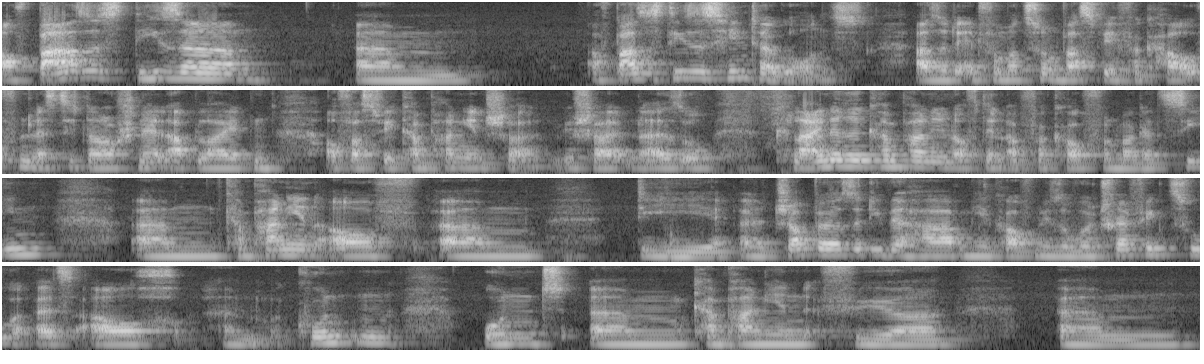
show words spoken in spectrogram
auf Basis dieser, ähm, auf Basis dieses Hintergrunds, also der Information, was wir verkaufen, lässt sich dann auch schnell ableiten, auf was wir Kampagnen schalten. Wir schalten also kleinere Kampagnen auf den Abverkauf von Magazinen, ähm, Kampagnen auf ähm, die äh, Jobbörse, die wir haben. Hier kaufen wir sowohl Traffic zu als auch ähm, Kunden und ähm, Kampagnen für ähm,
